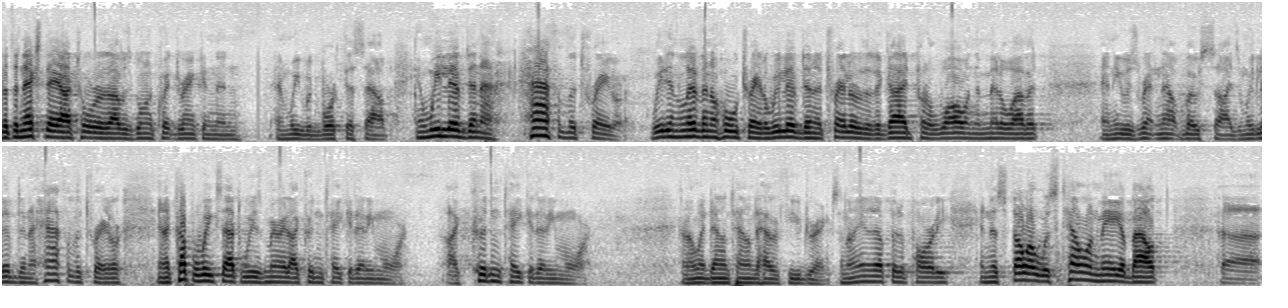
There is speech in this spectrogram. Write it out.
but the next day I told her I was going to quit drinking and, and we would work this out. And we lived in a half of a trailer. We didn't live in a whole trailer. We lived in a trailer that a guy had put a wall in the middle of it and he was renting out both sides. And we lived in a half of a trailer. And a couple weeks after we was married, I couldn't take it anymore. I couldn't take it anymore. And I went downtown to have a few drinks. And I ended up at a party, and this fellow was telling me about, uh,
